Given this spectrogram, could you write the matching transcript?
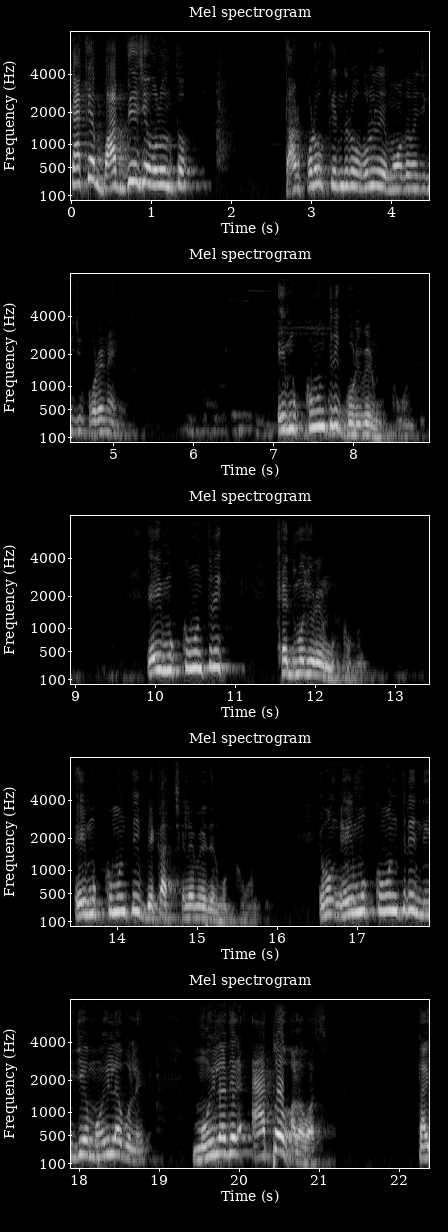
কাকে বাদ দিয়েছে বলুন তো? তারপরেও কেন্দ্র বলবে মমতা ব্যানার্জি কিছু করে নাই। এই মুখ্যমন্ত্রী গরিবের মুখ্যমন্ত্রী। এই মুখ্যমন্ত্রী খেদমজুরের মুখ্যমন্ত্রী। এই মুখ্যমন্ত্রী বেকার ছেলে মেয়েদের মুখ্যমন্ত্রী। এবং এই মুখ্যমন্ত্রী নিজে মহিলা বলে মহিলাদের এত ভালোবাসে। তাই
